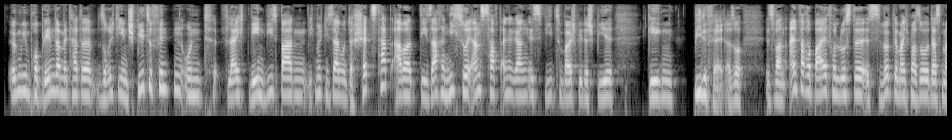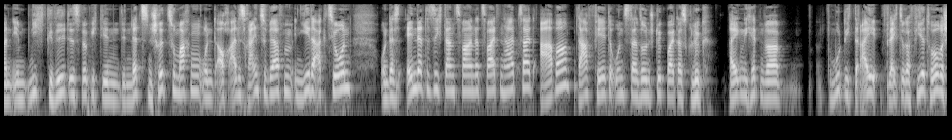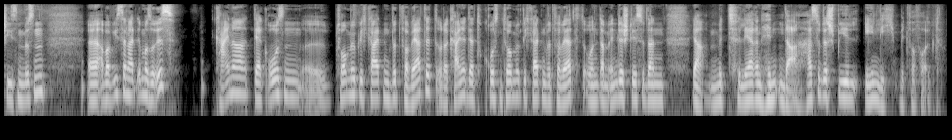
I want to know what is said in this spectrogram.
irgendwie ein Problem damit hatte, so richtig ins Spiel zu finden und vielleicht Wien Wiesbaden, ich möchte nicht sagen unterschätzt hat, aber die Sache nicht so ernsthaft angegangen ist, wie zum Beispiel das Spiel gegen Bielefeld. Also es waren einfache Ballverluste. Es wirkte manchmal so, dass man eben nicht gewillt ist, wirklich den, den letzten Schritt zu machen und auch alles reinzuwerfen in jede Aktion. Und das änderte sich dann zwar in der zweiten Halbzeit, aber da fehlte uns dann so ein Stück weit das Glück. Eigentlich hätten wir vermutlich drei, vielleicht sogar vier Tore schießen müssen. Äh, aber wie es dann halt immer so ist, keiner der großen äh, Tormöglichkeiten wird verwertet oder keine der großen Tormöglichkeiten wird verwertet und am Ende stehst du dann ja mit leeren Händen da. Hast du das Spiel ähnlich mitverfolgt?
